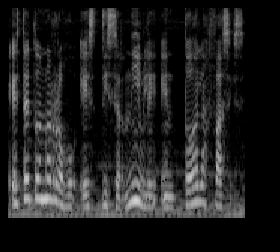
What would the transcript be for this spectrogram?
Este tono rojo es discernible en todas las fases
